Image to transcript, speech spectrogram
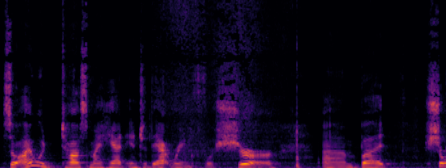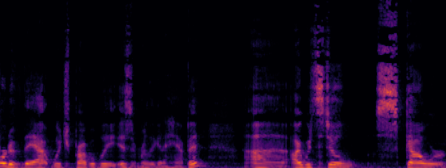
So I would toss my hat into that ring for sure. Um, but short of that, which probably isn't really going to happen, uh, I would still scour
